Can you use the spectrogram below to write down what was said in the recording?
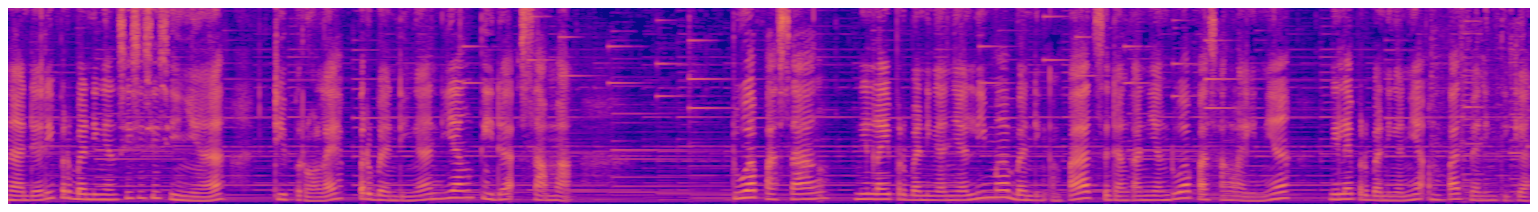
Nah, dari perbandingan sisi-sisinya diperoleh perbandingan yang tidak sama. Dua pasang nilai perbandingannya 5 banding 4, sedangkan yang dua pasang lainnya nilai perbandingannya 4 banding 3.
